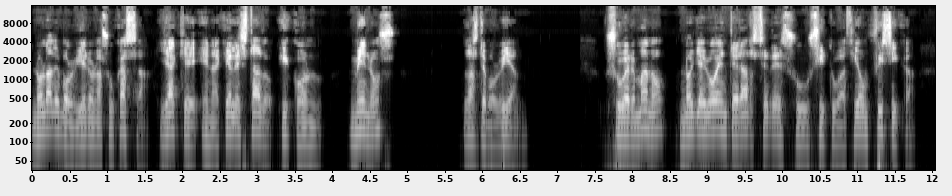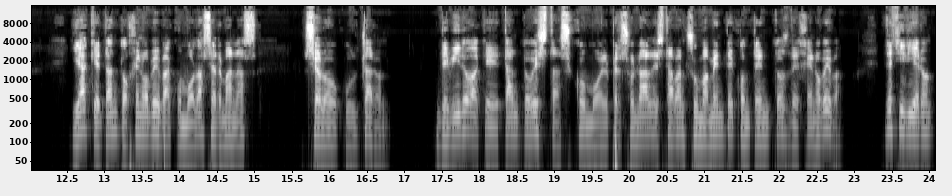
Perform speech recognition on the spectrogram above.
no la devolvieron a su casa, ya que en aquel estado y con menos las devolvían. Su hermano no llegó a enterarse de su situación física, ya que tanto Genoveva como las hermanas se lo ocultaron debido a que tanto éstas como el personal estaban sumamente contentos de Genoveva. Decidieron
